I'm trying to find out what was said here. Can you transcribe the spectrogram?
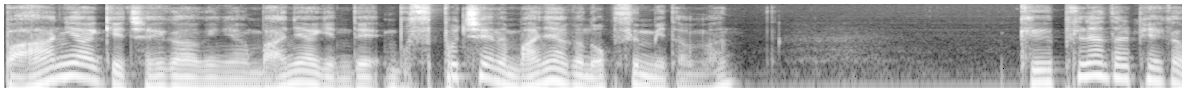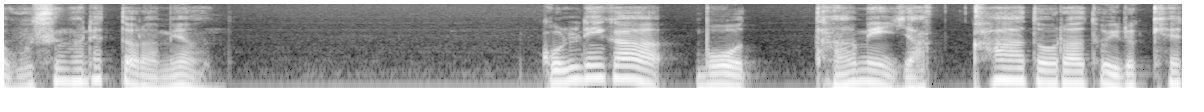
만약에 제가 그냥 만약인데 뭐 스포츠에는 만약은 없습니다만 그 필라델피아가 우승을 했더라면 골리가 뭐 다음에 약하더라도 이렇게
